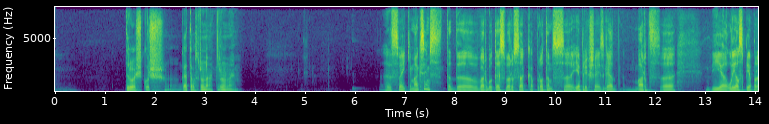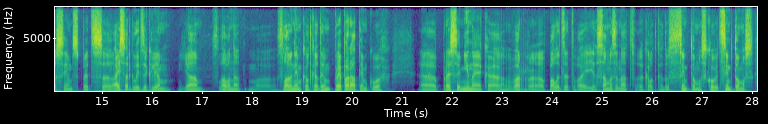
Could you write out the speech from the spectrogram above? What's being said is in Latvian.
Droši, kurš gatavs runāt, runājam. Sveiki, Maksims. Tad uh, varbūt es varu sakt, ka, protams, iepriekšējais gada marts uh, bija liels pieprasījums pēc uh, aizsarga līdzekļiem, jā, slavenā, uh, slaveniem kaut kādiem preparātiem, ko uh, presē minēja, ka var uh, palīdzēt vai samazināt kaut kādus simptomus, covid simptomus.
